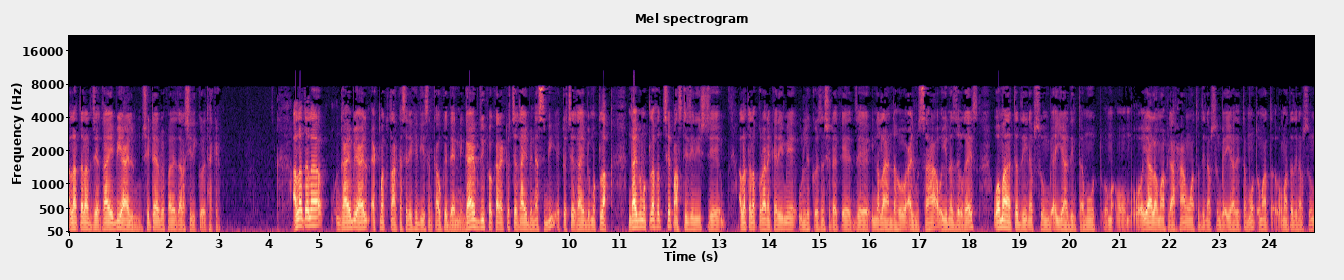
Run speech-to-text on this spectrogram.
আল্লাহ তালার যে গাইবি আইলম, সেটার ব্যাপারে যারা শিরিক করে থাকে। আল্লাহ তালা গায়েবী আইল একমাত্র তার কাছে রেখে দিয়েছেন, কাউকে দেননি। গায়েব দুই প্রকার, একটা হচ্ছে গায়েবে নাসবি, একটা হচ্ছে গায়েবে মোতলাক। গায়েবে মোতলাক হচ্ছে পাঁচটি জিনিস যে আল্লাহ তালা কোরআনে কারিমে উল্লেখ করেছেন, সেটাকে যে ইনাল্লাহ আল মুসাহা ও ইউনাজুল গাইস ওমা তদিন আফসুম ইয়াদিন তামুত ওয়ালামা ফিল আরহাম ওমা আফসুম ইয়াদিন তামুত ওমা তদিন আফসুম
